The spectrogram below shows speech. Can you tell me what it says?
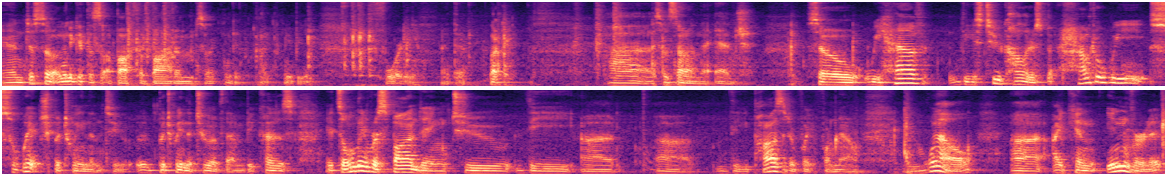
And just so, I'm gonna get this up off the bottom so I can get like maybe 40 right there. Okay. Uh, so it's not on the edge. So we have these two colors, but how do we switch between them two, between the two of them? Because it's only responding to the uh, uh, the positive waveform now. And well, uh, I can invert it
